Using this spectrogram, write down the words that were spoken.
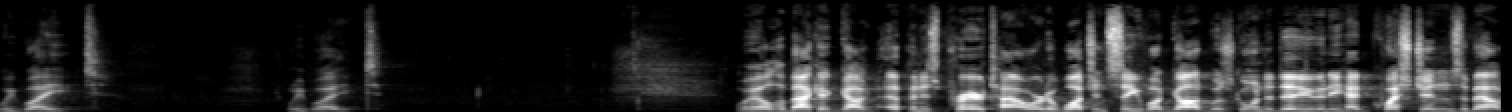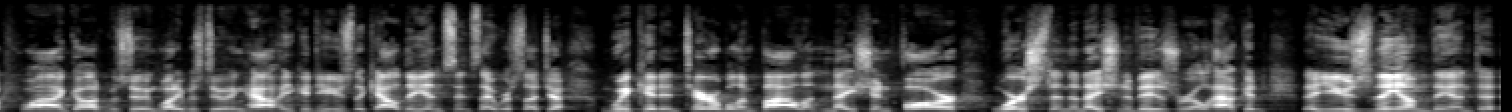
we wait. We wait. Well, Habakkuk got up in his prayer tower to watch and see what God was going to do, and he had questions about why God was doing what he was doing, how he could use the Chaldeans since they were such a wicked and terrible and violent nation, far worse than the nation of Israel. How could they use them then to,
